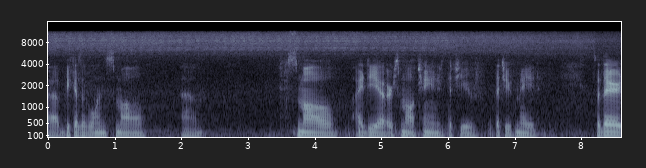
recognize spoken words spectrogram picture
uh, because of one small um, small idea or small change that you've that you've made. So their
